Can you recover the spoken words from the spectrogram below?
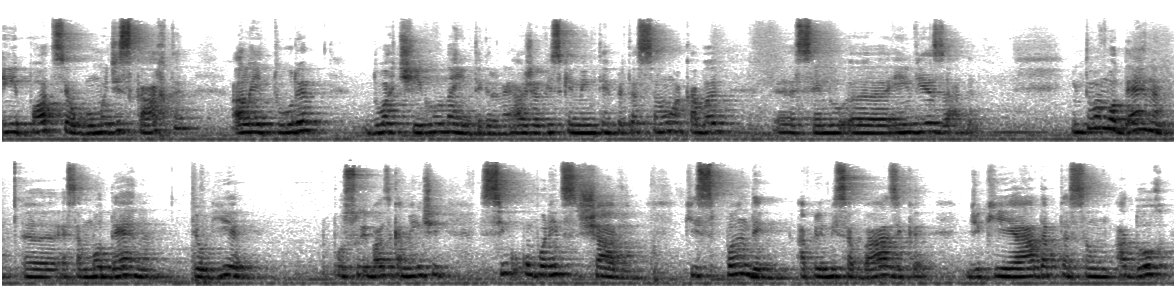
em hipótese alguma, descarta a leitura do artigo na íntegra. Né? Haja visto que a minha interpretação acaba é, sendo uh, enviesada. Então, a moderna, uh, essa moderna teoria possui basicamente cinco componentes-chave que expandem a premissa básica de que a adaptação à dor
